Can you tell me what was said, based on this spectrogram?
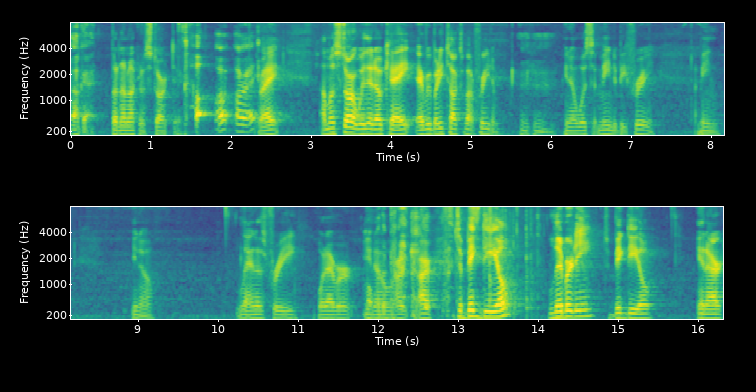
Okay. but I'm not going to start there, Oh, all right. right? I'm going to start with it. Okay, everybody talks about freedom. Mm-hmm. You know, what's it mean to be free? I mean, you know, land of the free, whatever. You Over know, our, our, it's a big deal. Liberty, it's a big deal in our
